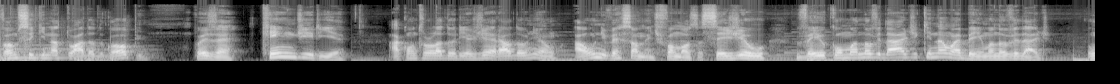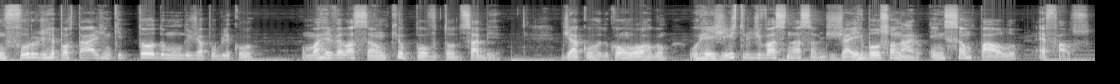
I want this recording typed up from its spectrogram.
Vamos seguir na toada do golpe? Pois é, quem diria? A Controladoria Geral da União, a universalmente famosa CGU, veio com uma novidade que não é bem uma novidade. um furo de reportagem que todo mundo já publicou, uma revelação que o povo todo sabia. De acordo com o órgão, o registro de vacinação de Jair Bolsonaro em São Paulo é falso.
